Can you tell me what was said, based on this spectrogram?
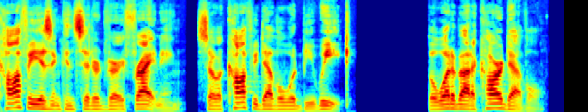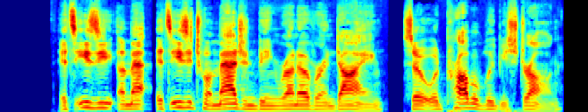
Coffee isn't considered very frightening, so a coffee devil would be weak. But what about a car devil? It's easy, ima- it's easy to imagine being run over and dying, so it would probably be strong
